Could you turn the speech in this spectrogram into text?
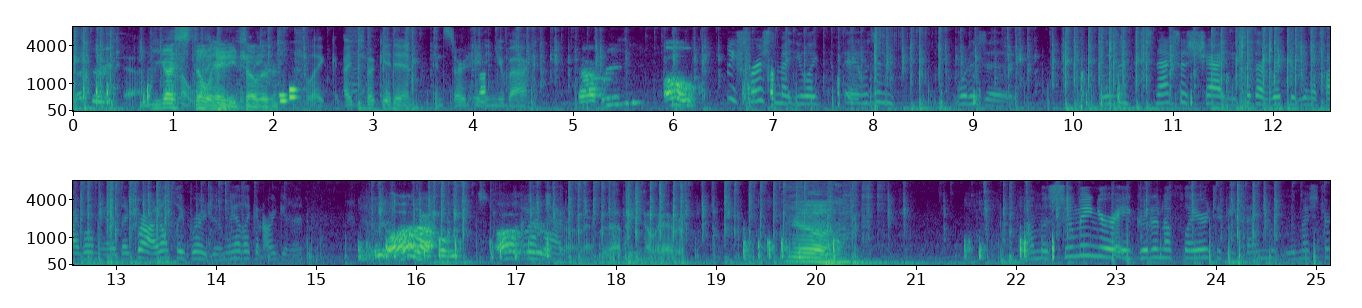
Yeah. You guys I don't know still hate each other. Like I took it in and started hating you back. Oh, When we first met you, like it was in what is it? It was in Snax's chat. You said that Rick was gonna 5 me. I was like, bro, I don't play bridge, and we had like an argument. oh, I got I don't remember that, but you know whatever. Yeah. I'm assuming you're a good enough player to defend the Meister.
